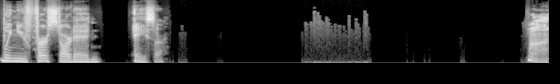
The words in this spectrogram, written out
when you first started ASA? Huh.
